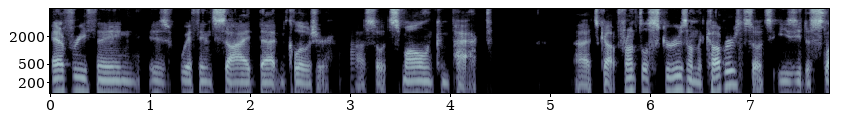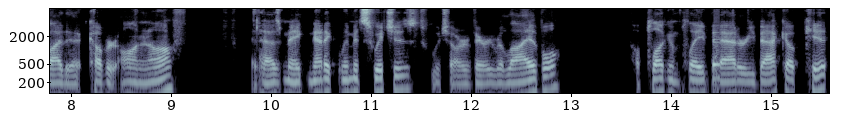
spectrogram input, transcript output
everything is with inside that enclosure. Uh, so it's small and compact. Uh, it's got frontal screws on the covers, so it's easy to slide that cover on and off. It has magnetic limit switches, which are very reliable. A plug and play battery backup kit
